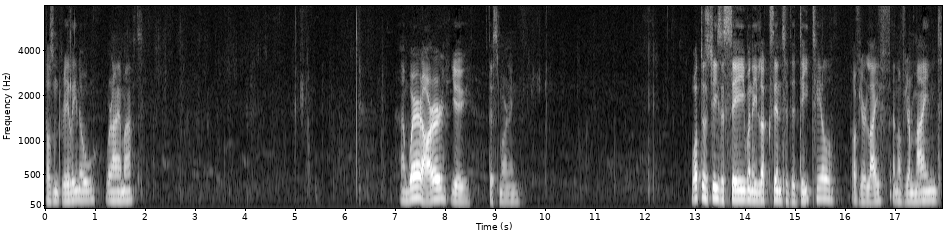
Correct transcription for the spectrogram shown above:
doesn't really know where I am at? And where are you this morning? What does Jesus see when he looks into the detail of your life and of your mind?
